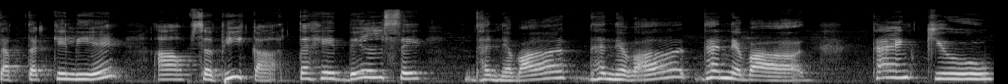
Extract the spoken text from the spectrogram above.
तब तक के लिए आप सभी का तहे दिल से धन्यवाद धन्यवाद धन्यवाद। Thank you.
